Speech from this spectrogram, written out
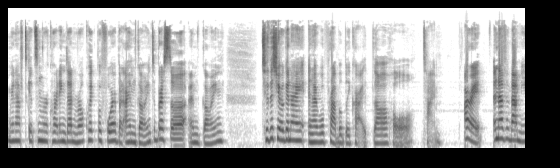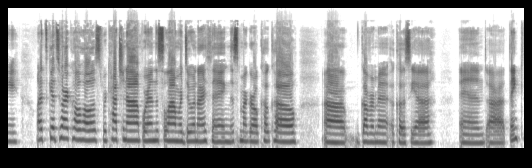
I'm gonna have to get some recording done real quick before, but I'm going to Bristol. I'm going to this yoga night, and I will probably cry the whole time. All right, enough about me. Let's get to our co-host. We're catching up. We're in the salon. We're doing our thing. This is my girl Coco, uh, government Akosia, and uh, thank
